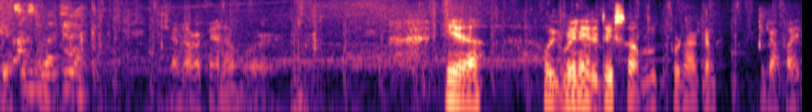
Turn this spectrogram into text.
Your Shouldn't base they be is in under system? attack. Should I not Nano or Yeah, we we need to do something. We're not gonna. drop pipe?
